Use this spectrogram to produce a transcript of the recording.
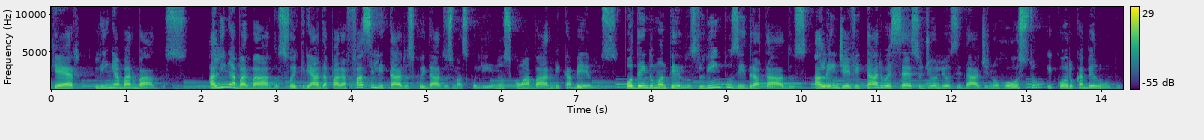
Care Linha Barbados. A linha Barbados foi criada para facilitar os cuidados masculinos com a barba e cabelos, podendo mantê-los limpos e hidratados, além de evitar o excesso de oleosidade no rosto e couro cabeludo.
